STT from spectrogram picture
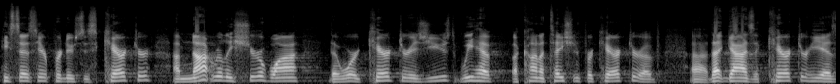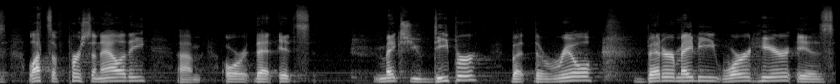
he says here, produces character. I'm not really sure why the word character is used. We have a connotation for character of uh, that guy's a character. He has lots of personality, um, or that it makes you deeper. But the real, better maybe word here is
